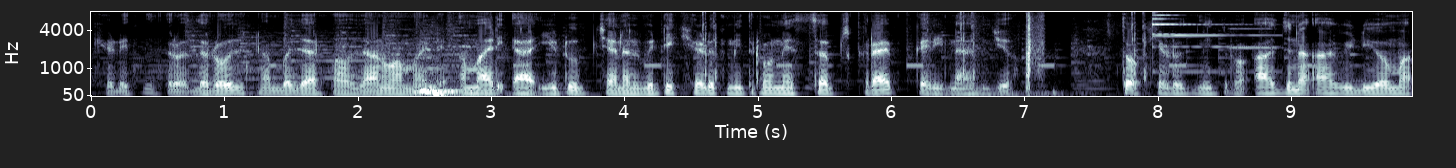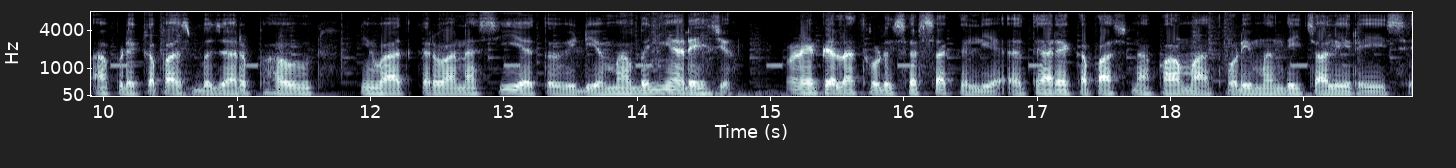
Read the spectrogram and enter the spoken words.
ખેડૂત મિત્રો. દરરોજના બજાર ભાવ જાણવા માટે અમારી આ યુટ્યુબ ચેનલ વિટી ખેડૂત મિત્રોને સબસ્ક્રાઈબ કરી નાખજો. તો ખેડૂત મિત્રો, આજના આ વિડીયોમાં આપણે કપાસ બજાર ભાવની વાત કરવાના છીએ, તો વિડીયોમાં બન્યા રહેજો. પણ એ પહેલાં થોડી ચર્ચા કરી લઈએ અત્યારે કપાસના ભાવમાં થોડી મંદી ચાલી રહી છે.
